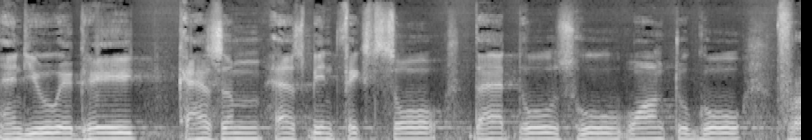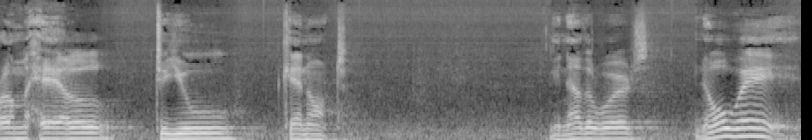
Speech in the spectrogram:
and you, a great chasm has been fixed so that those who want to go from hell to you cannot. In other words, no way.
